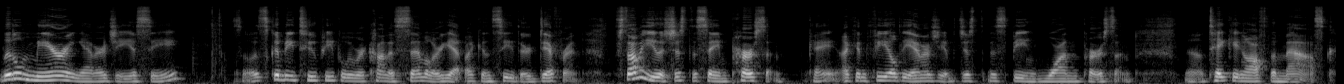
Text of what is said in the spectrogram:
Little mirroring energy, you see. So this could be two people who are kind of similar, yet I can see they're different. For some of you, it's just the same person. Okay. I can feel the energy of just this being one person, uh, taking off the mask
